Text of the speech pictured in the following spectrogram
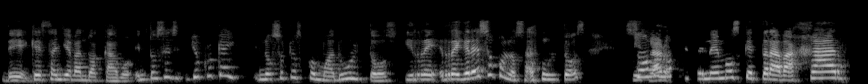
de, que están llevando a cabo. Entonces, yo creo que hay, nosotros como adultos, y re- regreso con los adultos, Sí, somos claro. los que tenemos que trabajar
